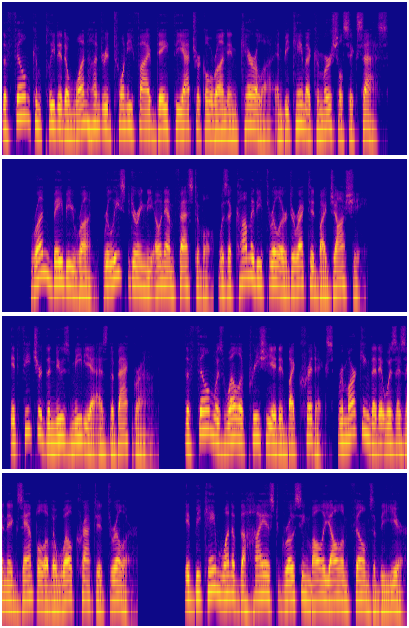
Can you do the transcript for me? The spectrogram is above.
The film completed a 125-day theatrical run in Kerala and became a commercial success. Run Baby Run, released during the Onam festival, was a comedy thriller directed by Joshi. It featured the news media as the background. The film was well appreciated by critics, remarking that it was as an example of a well-crafted thriller. It became one of the highest-grossing Malayalam films of the year.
